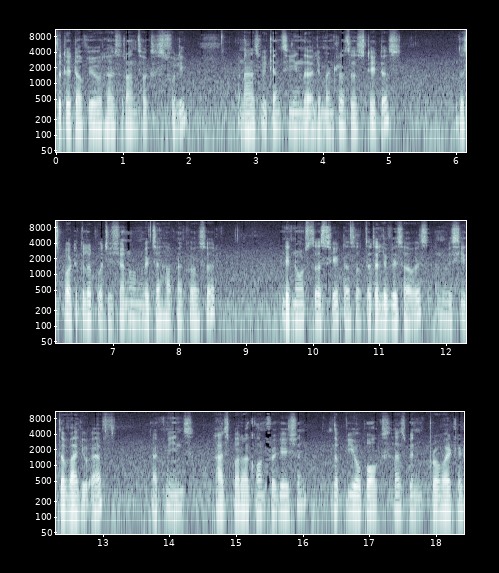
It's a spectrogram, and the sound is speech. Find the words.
The data viewer has run successfully. And as we can see in the element result status this particular position on which I have my cursor denotes the status of the delivery service. And we see the value F. That means as per our configuration the PO box has been provided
